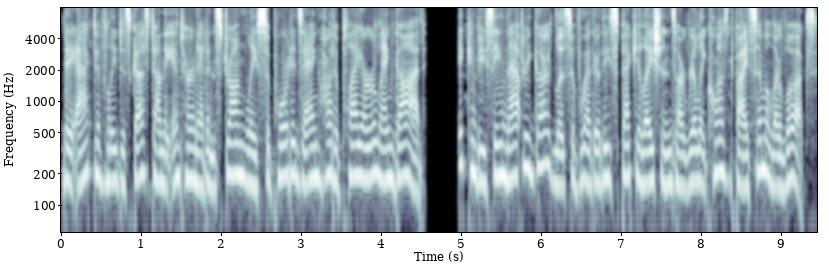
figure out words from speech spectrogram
They actively discussed on the internet and strongly supported Zhang Han to play Erlang God. It can be seen that regardless of whether these speculations are really caused by similar looks,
